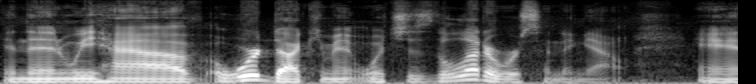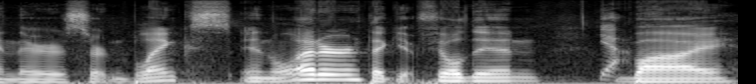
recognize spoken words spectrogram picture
And then we have a Word document, which is the letter we're sending out. And there's certain blanks in the letter that get filled in Yeah. by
